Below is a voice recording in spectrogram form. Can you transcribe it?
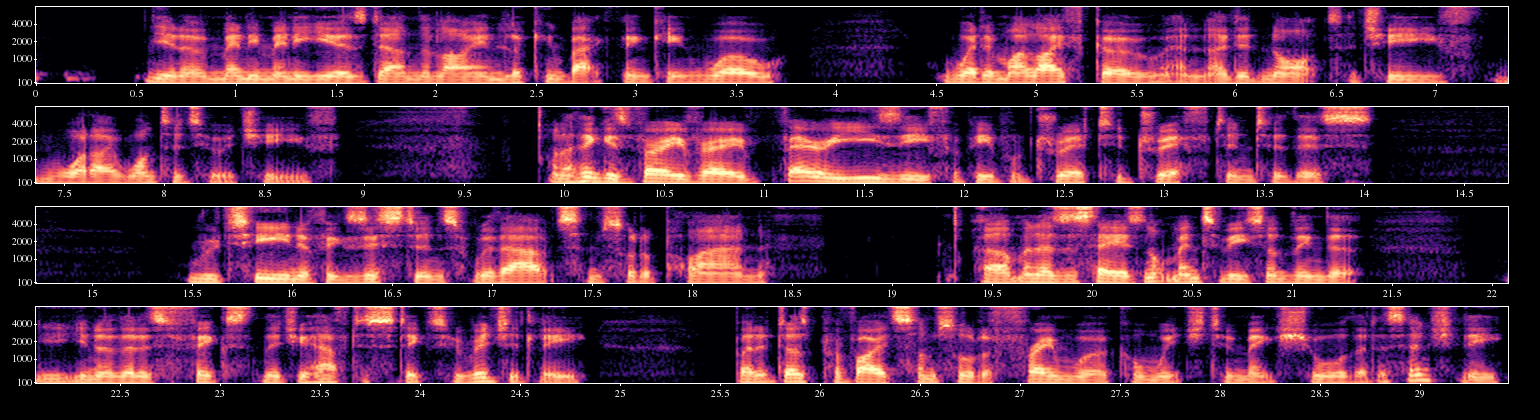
you know, many, many years down the line looking back thinking, whoa, where did my life go? And I did not achieve what I wanted to achieve. And I think it's very, very, very easy for people to drift into this routine of existence without some sort of plan. Um, and as I say, it's not meant to be something that you, you know that is fixed that you have to stick to rigidly, but it does provide some sort of framework on which to make sure that essentially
